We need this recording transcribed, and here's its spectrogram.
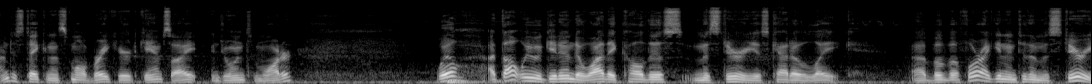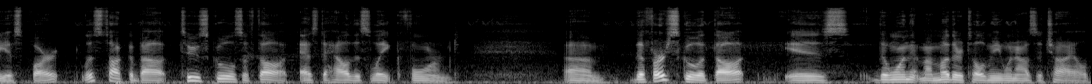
I'm just taking a small break here at the campsite, enjoying some water. Well, I thought we would get into why they call this mysterious Caddo Lake. Uh, but before I get into the mysterious part, let's talk about two schools of thought as to how this lake formed. Um, the first school of thought is the one that my mother told me when I was a child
